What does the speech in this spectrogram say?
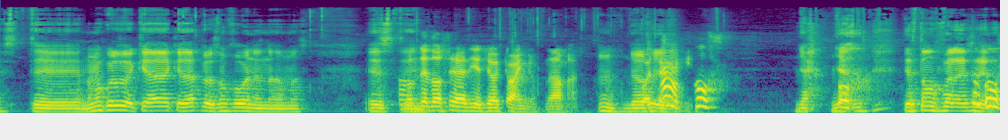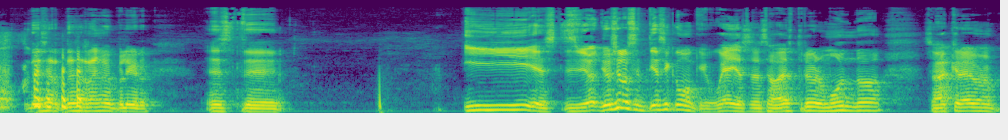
Este, no me acuerdo de qué edad, de qué edad, pero son jóvenes nada más. Este, Son de 12 a 18 años, nada más. mm, de Pues, Ah, uff. Ya, ya, ya estamos fuera de ese, de ese, de ese rango de peligro. Este. Y este, yo, yo se lo sentí así como que, güey, o sea, se va a destruir el mundo, se va a crear una,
